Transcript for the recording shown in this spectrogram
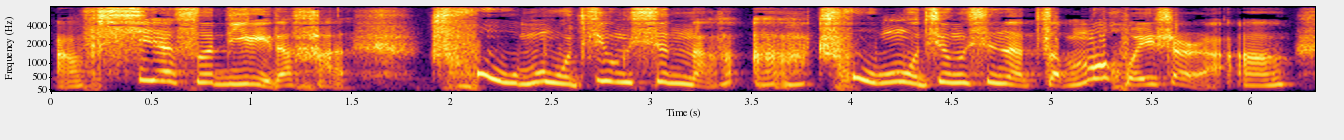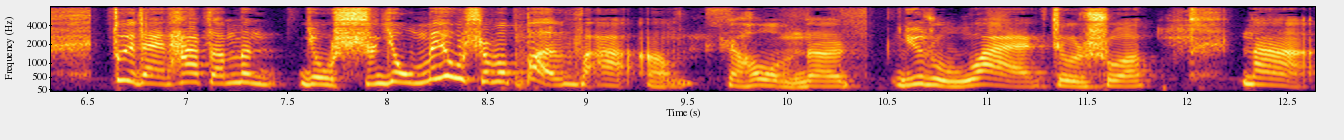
啊！歇斯底里的喊，触目惊心呐！啊，触目惊心啊！怎么回事啊？啊，对待他，咱们有时有没有什么办法啊？然后我们的女主外就是说，那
